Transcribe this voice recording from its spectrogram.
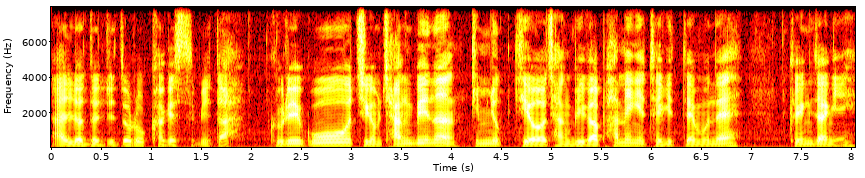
알려드리도록 하겠습니다. 그리고 지금 장비는 16티어 장비가 파밍이 되기 때문에 굉장히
